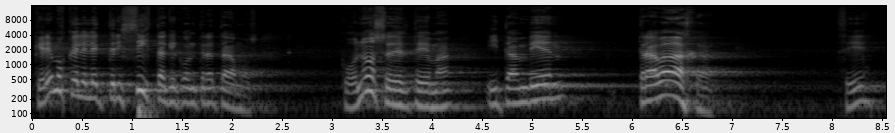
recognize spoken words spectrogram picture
Queremos que el electricista que contratamos conoce del tema y también trabaja. ¿Sí?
